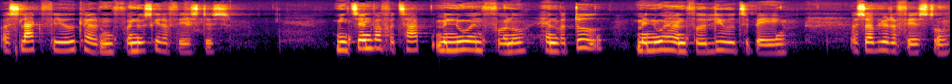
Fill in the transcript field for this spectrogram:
Og slag fedekalven, for nu skal der festes. Min søn var fortabt, men nu er han fundet. Han var død, men nu har han fået livet tilbage. Og så blev der festet.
